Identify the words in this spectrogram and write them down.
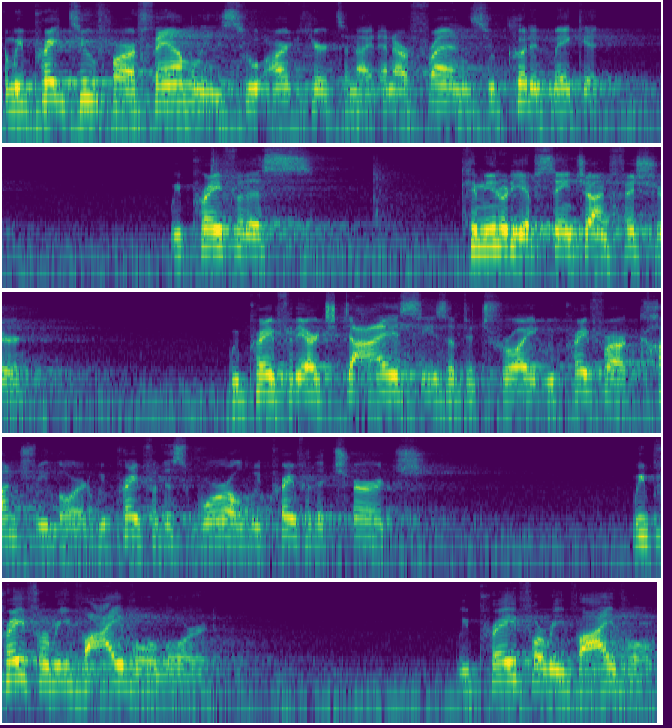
And we pray too for our families who aren't here tonight and our friends who couldn't make it. We pray for this community of St. John Fisher. We pray for the Archdiocese of Detroit. We pray for our country, Lord. We pray for this world. We pray for the church. We pray for revival, Lord. We pray for revival.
